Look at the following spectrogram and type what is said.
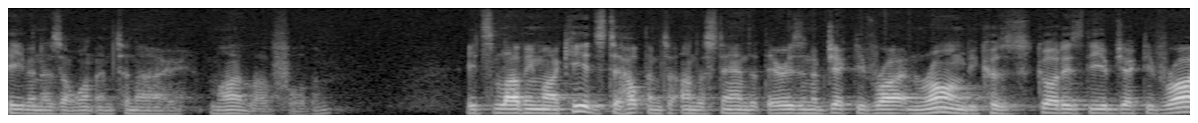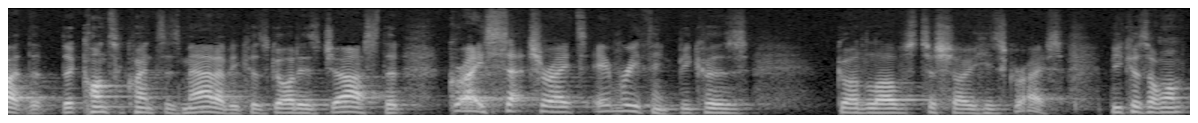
even as I want them to know my love for them. It's loving my kids to help them to understand that there is an objective right and wrong because God is the objective right, that, that consequences matter because God is just, that grace saturates everything because God loves to show his grace because I want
